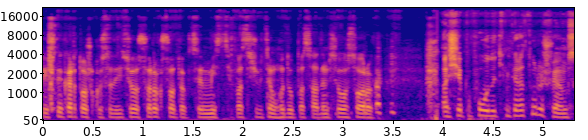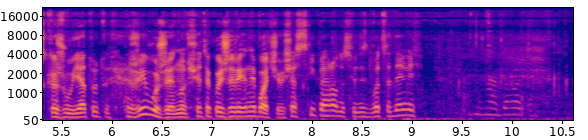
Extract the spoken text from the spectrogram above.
Пішли картошку садити, всього 40 соток в цьому місці, в цьому году посадимо, всього 40. А ще по поводу температури, що я вам скажу, я тут жив уже, але ще такої жари не бачив. Зараз скільки градусів? Десь 29? Не знаю, багато. Е,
